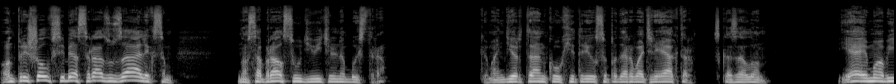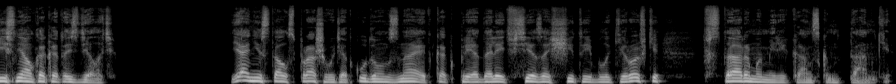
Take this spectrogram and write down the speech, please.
Он пришел в себя сразу за Алексом, но собрался удивительно быстро. «Командир танка ухитрился подорвать реактор», — сказал он. «Я ему объяснял, как это сделать». Я не стал спрашивать, откуда он знает, как преодолеть все защиты и блокировки в старом американском танке.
